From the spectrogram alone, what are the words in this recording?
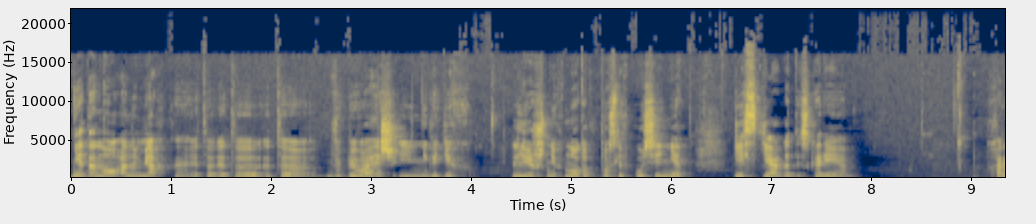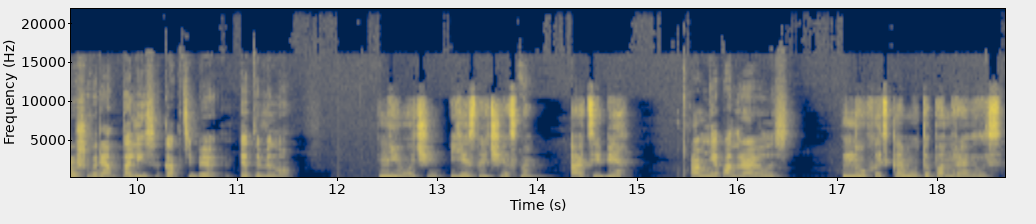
Нет, оно, оно мягкое. Это, это, это выпиваешь, и никаких лишних ноток в послевкусии нет. Есть ягоды скорее. Хороший вариант. Алиса, как тебе это вино? Не очень, если честно. А тебе? А мне понравилось. Ну, хоть кому-то понравилось.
